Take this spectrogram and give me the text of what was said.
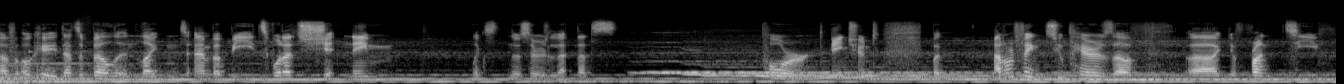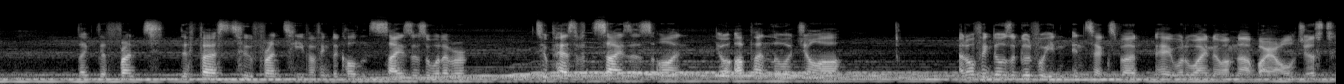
of okay, that's a bell enlightened amber beads. What a shit name. Like no seriously, that, that's poor ancient. But I don't think two pairs of uh, your front teeth, like the front, the first two front teeth, I think they call them sizes or whatever. Two pairs of sizes on your upper and lower jaw. I don't think those are good for eating insects, but hey, what do I know? I'm not a biologist.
